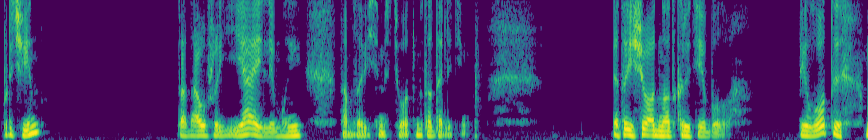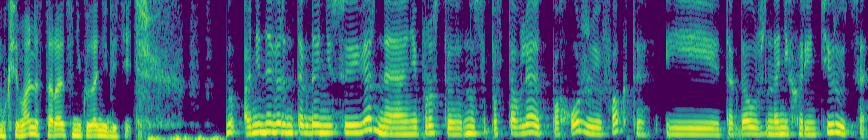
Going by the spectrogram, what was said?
причин, тогда уже я или мы, там в зависимости от, мы тогда летим. Это еще одно открытие было. Пилоты максимально стараются никуда не лететь. Ну, они, наверное, тогда не суеверные, они просто ну, сопоставляют похожие факты, и тогда уже на них ориентируются.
